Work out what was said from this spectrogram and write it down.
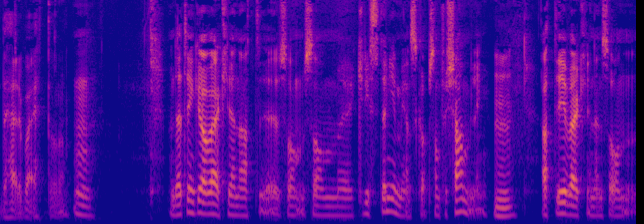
Det här är bara ett av dem. Mm. Men där tänker jag verkligen att eh, som, som eh, kristen gemenskap, som församling, Mm. att det är verkligen en sån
